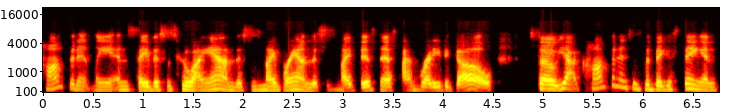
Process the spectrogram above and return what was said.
confidently and say, This is who I am. This is my brand. This is my business. I'm ready to go. So, yeah, confidence is the biggest thing. And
